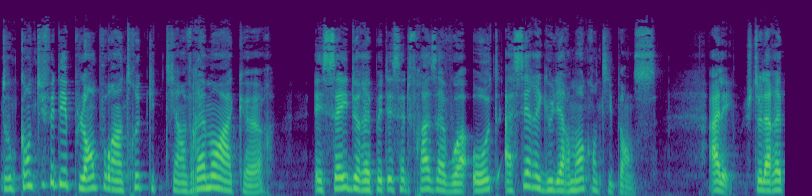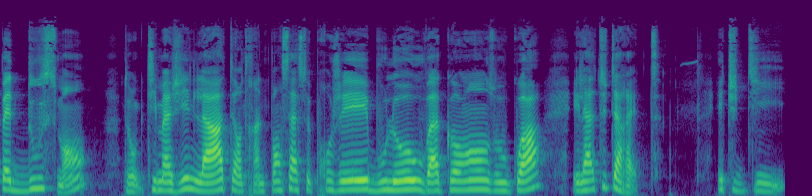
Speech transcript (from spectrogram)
Donc quand tu fais des plans pour un truc qui te tient vraiment à cœur, essaye de répéter cette phrase à voix haute assez régulièrement quand tu y penses. Allez, je te la répète doucement, donc t'imagines là, tu es en train de penser à ce projet, boulot ou vacances ou quoi, et là tu t'arrêtes. Et tu te dis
